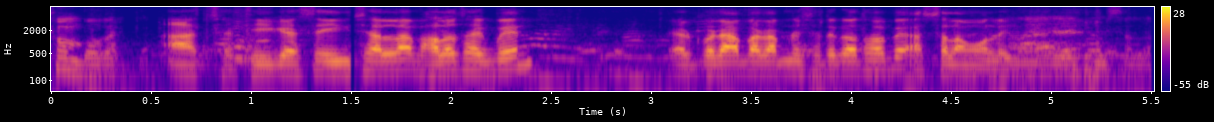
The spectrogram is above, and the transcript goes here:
সম্ভব আর আচ্ছা ঠিক আছে ইনশাল্লাহ ভালো থাকবেন। এরপরে আবার আপনার সাথে কথা হবে। আসসালামু আলাইকুম। ওয়ালাইকুম সালাম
